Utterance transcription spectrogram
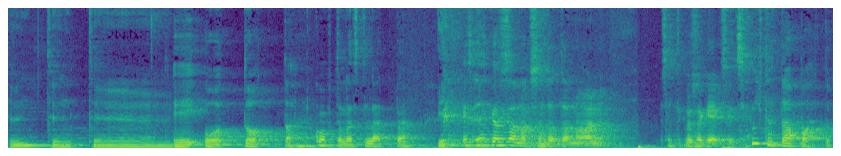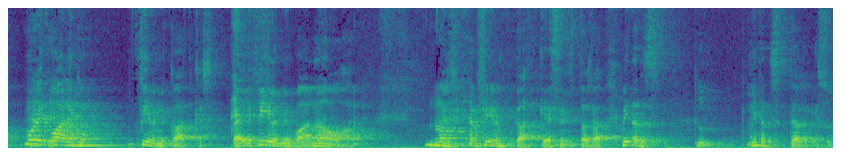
Tyn, tyn, tyn. Ei oo totta. Kohtalaista läppää. Ehkä sä sanot sen tota noin, sitten kun sä keksit sen. Mitä tapahtui? Mulla oli vaan niinku filmi katkes. Tai ei filmi, vaan nauha. No. filmi katkes, niin. Mitä tässä, mitä tässä tölkis sun?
